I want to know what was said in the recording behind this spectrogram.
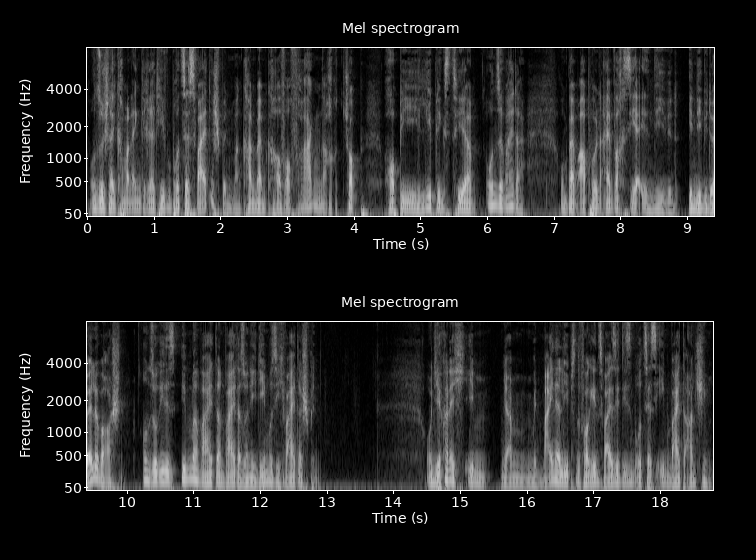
Und so schnell kann man einen kreativen Prozess weiterspinnen. Man kann beim Kauf auch fragen nach Job, Hobby, Lieblingstier und so weiter. Und beim Abholen einfach sehr individuell überraschen. Und so geht es immer weiter und weiter. So eine Idee muss ich weiterspinnen. Und hier kann ich eben ja, mit meiner liebsten Vorgehensweise diesen Prozess eben weiter anschieben.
